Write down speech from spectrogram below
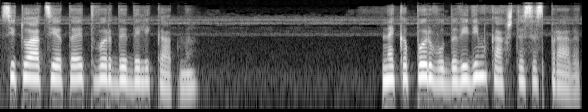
Ситуацията е твърде деликатна. Нека първо да видим как ще се справят.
